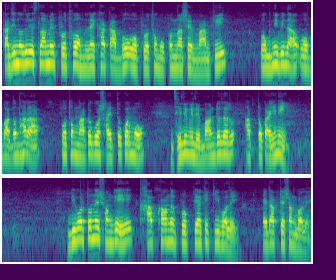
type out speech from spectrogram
কাজী নজরুল ইসলামের প্রথম লেখা কাব্য ও প্রথম উপন্যাসের নাম কি? অগ্নিবীণা ও বাদনহারা প্রথম নাটক ও সাহিত্যকর্ম, ঝিলিমিলি মান্ডলের আত্মকাহিনী। বিবর্তনের সঙ্গে খাপ খাওয়ানোর প্রক্রিয়াকে কি বলে? অ্যাডাপ্টেশন বলে।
